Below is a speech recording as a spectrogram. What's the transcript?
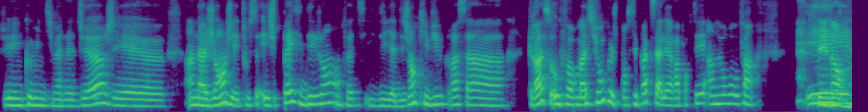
j'ai une community manager, j'ai euh, un agent, j'ai tout ça. Et je paye des gens, en fait. Il y a des gens qui vivent grâce, à, grâce aux formations que je ne pensais pas que ça allait rapporter un euro. Enfin, c'est énorme.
